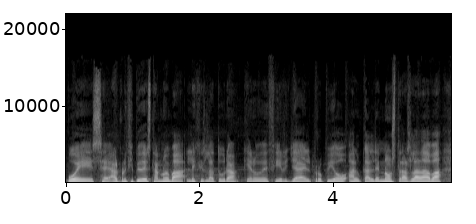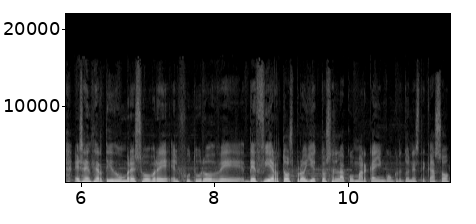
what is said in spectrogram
pues eh, al principio de esta nueva legislatura, quiero decir, ya el propio alcalde nos trasladaba esa incertidumbre sobre el futuro de, ciertos proyectos en la comarca y en concreto en este caso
